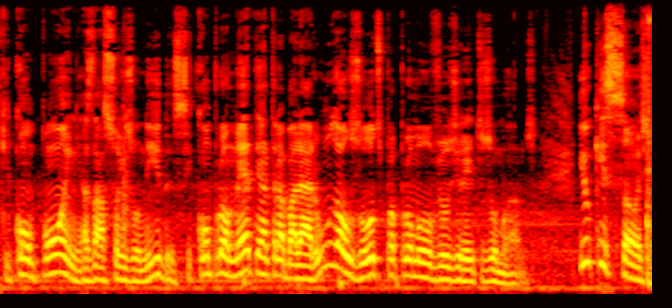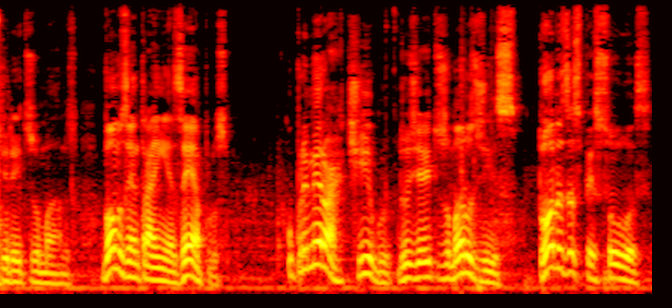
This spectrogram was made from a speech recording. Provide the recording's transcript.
que compõem as Nações Unidas se comprometem a trabalhar uns aos outros para promover os direitos humanos. E o que são esses direitos humanos? Vamos entrar em exemplos? O primeiro artigo dos direitos humanos diz: todas as pessoas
